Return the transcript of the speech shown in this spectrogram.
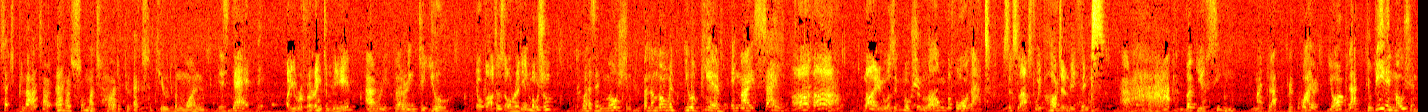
such plots are ever so much harder to execute when one is dead. Are you referring to me? I'm referring to you. Your plot is already in motion? Was in motion from the moment you appeared in my sight. Aha! Mine was in motion long before that, since last we parted, methinks. Ah, but you see, my plot required your plot to be in motion,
